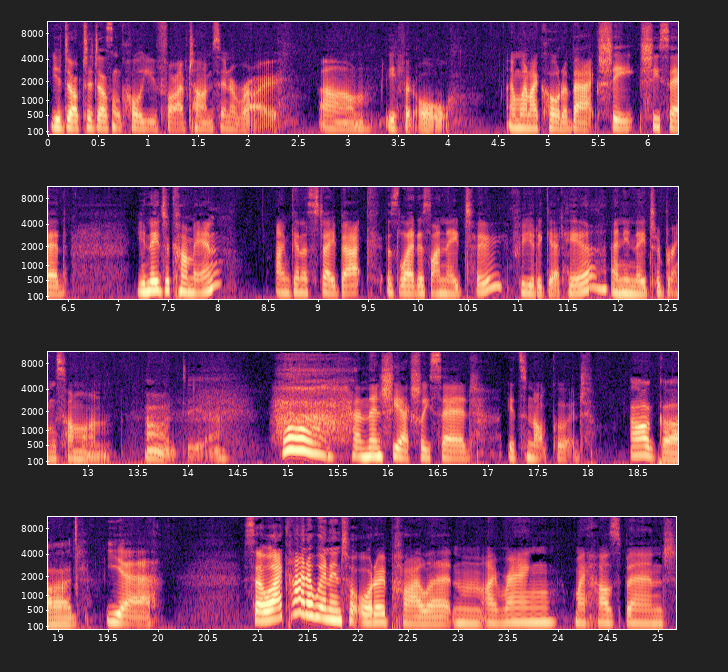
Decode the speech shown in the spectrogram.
your doctor doesn't call you five times in a row, um, if at all. And when I called her back, she, she said, You need to come in. I'm going to stay back as late as I need to for you to get here, and you need to bring someone. Oh, dear. and then she actually said, it's not good. Oh, God. Yeah. So I kind of went into autopilot and I rang my husband.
